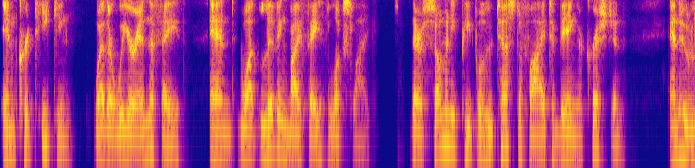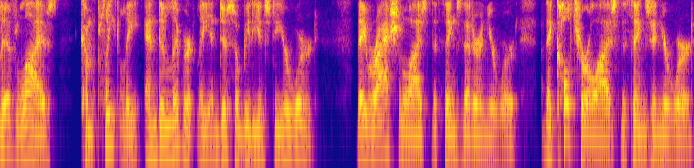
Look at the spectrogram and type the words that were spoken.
in critiquing whether we are in the faith and what living by faith looks like. There are so many people who testify to being a Christian and who live lives completely and deliberately in disobedience to your word. They rationalize the things that are in your word. They culturalize the things in your word,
